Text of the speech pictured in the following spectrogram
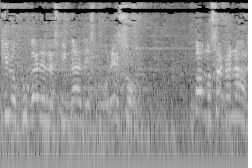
Quiero jugar en las finales, por eso. ¡Vamos a ganar!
